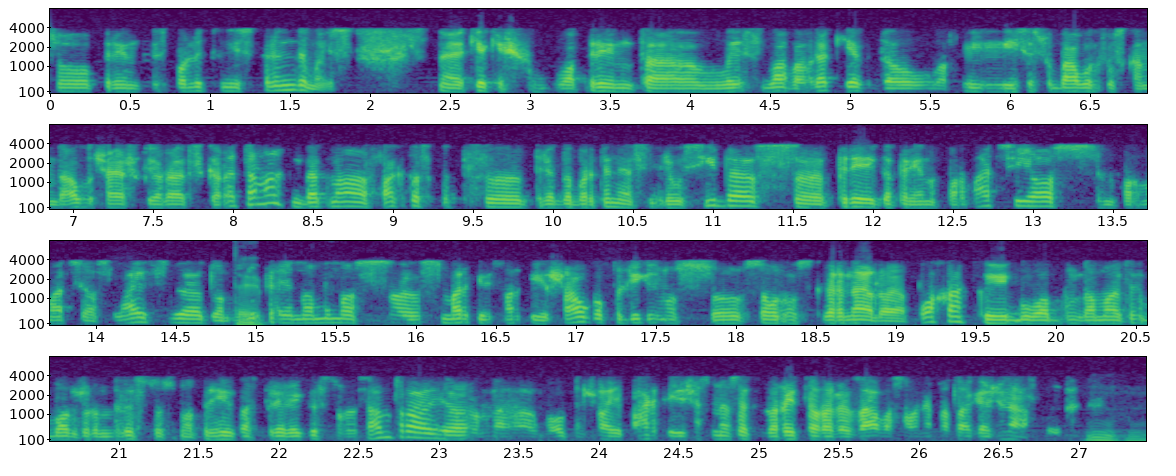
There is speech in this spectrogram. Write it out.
su priimtais politiniais sprendimais. Kiek iš jų buvo priimta laisva valia, kiek dėl įsisubavusių skandalų, čia aišku yra atskira tema, bet na, faktas, kad prie dabartinės vyriausybės prieiga prie informacijos, informacijos laisvė, duomenų prieinamumas smarkiai, smarkiai išaugo palyginus su Sauliaus Kvernelio epocha, kai buvo bandoma atriboti žurnalistus nuo prieigos prie registrų centro ir na, valdančioji partija iš esmės atvirai terorizavo savo nepatogią žiniasklaidą. Mhm.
